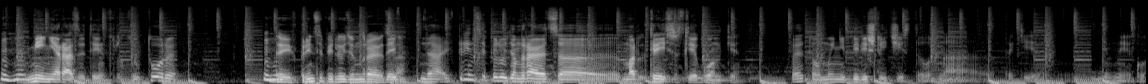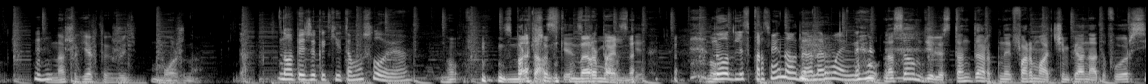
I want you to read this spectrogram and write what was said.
Мгм. менее развитой инфраструктуры. Да и в принципе людям Да, нравится. и, да, и в принципе людям нравятся э, крейсерские гонки. Поэтому мы не перешли чисто вот на такие дневные гонки. В наших яхтах жить можно. Да. Но опять же, какие там условия? Ну, Спартанские. нормально. спартанские. Ну, Ну, для спортсменов, да, нормально. Ну, на самом деле, стандартный формат чемпионатов ОРС,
